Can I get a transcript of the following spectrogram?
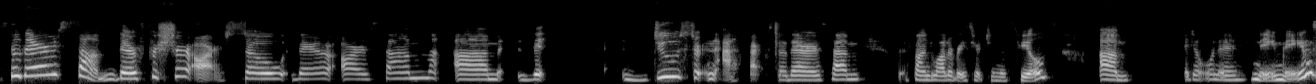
so there's some there for sure are. So there are some um, that do certain aspects. So there are some that fund a lot of research in this field. Um, I don't want to name names.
